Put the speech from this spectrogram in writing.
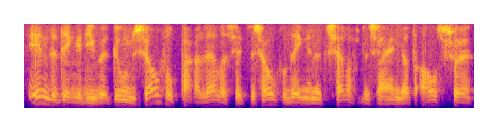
in de dingen die we doen zoveel parallellen zitten, zoveel dingen hetzelfde zijn, dat als we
